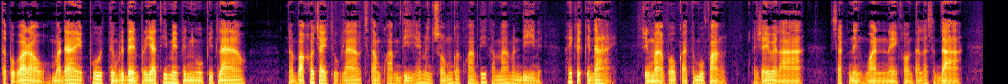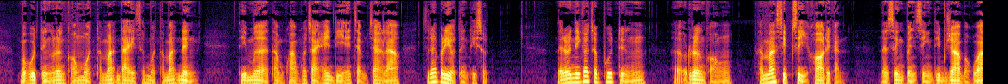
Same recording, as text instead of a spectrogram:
ถ้าบอกว่าเรามาได้พูดถึงประเด็นประยัดที่ไม่เป็นงูพิษแล้วนะพอเข้าใจถูกแล้วจะทำความดีให้มันสมกับความที่ธรรมะมันดีเนี่ยให้เกิดขึ้นได้ จึงมาพบกับท่านผู้ฟังใช้เวลาสักหนึ่งวันในของแต่ละสัปดาห์ มาพูดถึงเรื่องของหมวดธรรมะใดสักหมวดธรรมะหนึ่ง ที่เมื่อทำความเข้าใจให้ดีให้แจ่มแจ้งแล้ว จะได้ประโยชน์ถึงที่สุด ในวันนี้ก็จะพูดถึงเรื่องของธรรมะ14 ข้อด้วยกันนะซึ่งเป็นสิ่งที่พระเจ้าบอกว่า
